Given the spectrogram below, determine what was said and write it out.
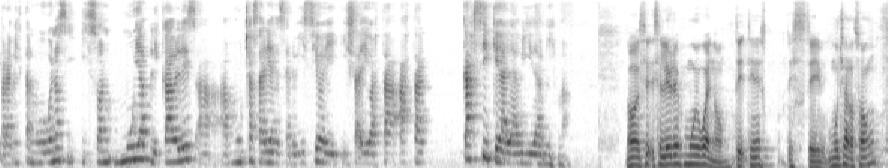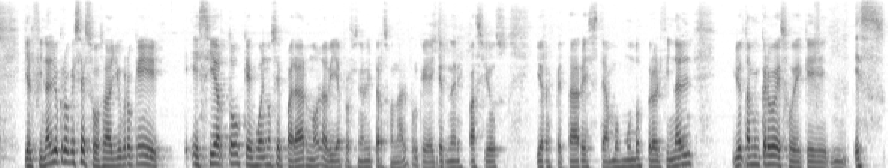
para mí están muy buenos y, son muy aplicables a, muchas áreas de servicio y, ya digo, hasta, hasta casi que a la vida misma. No, ese, libro es muy bueno, tienes este, mucha razón. Y al final yo creo que es eso, o sea, yo creo que es cierto que es bueno separar ¿no? la vida profesional y personal, porque hay que tener espacios y respetar este, ambos mundos, pero al final yo también creo eso, de que es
